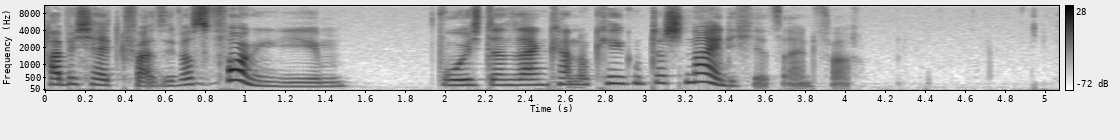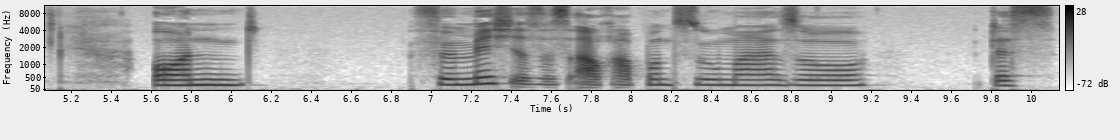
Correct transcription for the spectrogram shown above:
habe ich halt quasi was vorgegeben, wo ich dann sagen kann, okay, gut, das schneide ich jetzt einfach. Und für mich ist es auch ab und zu mal so, dass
